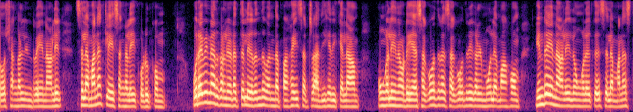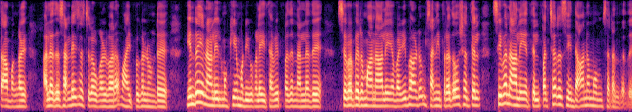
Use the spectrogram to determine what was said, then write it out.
தோஷங்கள் இன்றைய நாளில் சில மனக்லேசங்களை கொடுக்கும். உறவினர்களிடத்தில் இருந்து வந்த பகை சற்று அதிகரிக்கலாம். உங்களினுடைய சகோதர சகோதரிகள் மூலமாகவும் இன்றைய நாளில் உங்களுக்கு சில மனஸ்தாபங்கள் அல்லது சண்டை சச்சரவுகள் வர வாய்ப்புகள் உண்டு. இன்றைய நாளில் முக்கிய முடிவுகளை தவிர்ப்பது நல்லது. சிவபெருமான் ஆலய வழிபாடும் சனி பிரதோஷத்தில் சிவன் ஆலயத்தில் பச்சரிசி தானமும் சிறந்தது.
